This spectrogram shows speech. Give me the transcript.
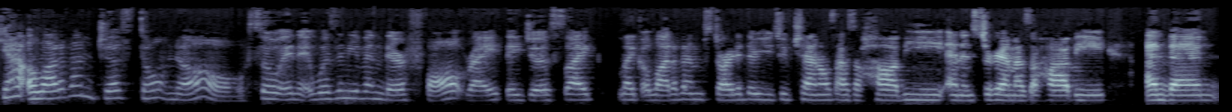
yeah a lot of them just don't know. So and it wasn't even their fault right? They just like like a lot of them started their youtube channels as a hobby and instagram as a hobby and then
